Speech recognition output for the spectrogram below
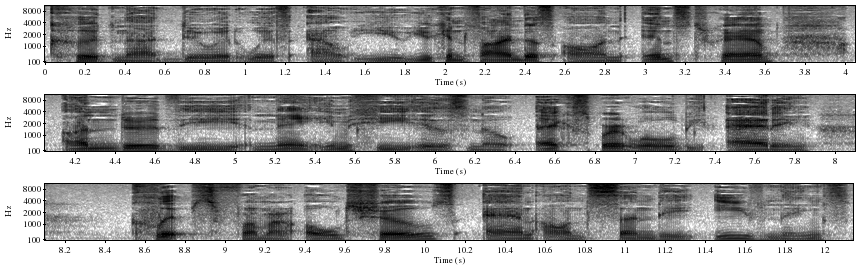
could not do it without you. You can find us on Instagram under the name He Is No Expert, where we'll be adding clips from our old shows, and on Sunday evenings,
